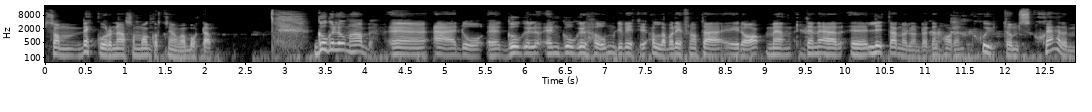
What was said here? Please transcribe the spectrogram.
som veckorna som har gått sedan jag var borta. Google Home Hub eh, är då eh, Google, en Google Home. Det vet ju alla vad det är för något där idag. Men den är eh, lite annorlunda. Den har en 7-tums skärm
